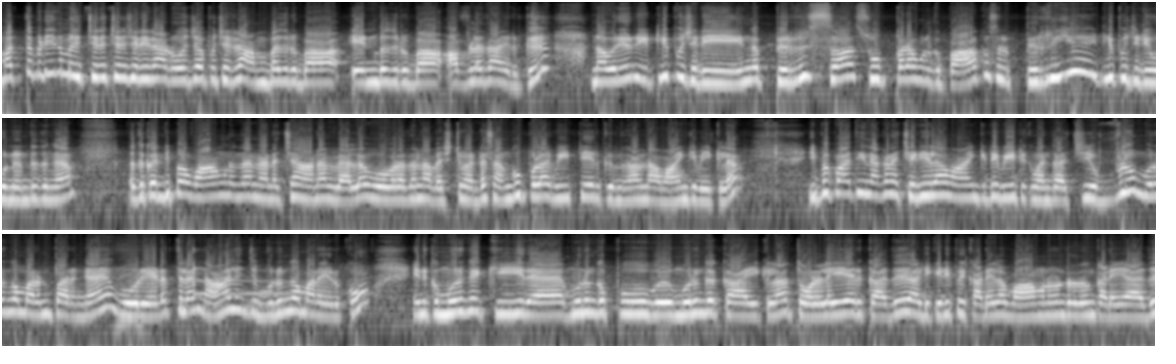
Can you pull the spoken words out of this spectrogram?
மற்றபடி நம்மளுக்கு சின்ன சின்ன செடிலாம் ரோஜா பூ செடிலாம் ஐம்பது ரூபா எண்பது ரூபா அவ்வளோதான் இருக்குது நான் ஒரே ஒரு இட்லி பூ செடி எங்கே பெருசாக சூப்பராக உங்களுக்கு பார்க்க சொல்ல பெரிய இட்லி பூ செடி ஒன்று இருந்ததுங்க. அது கண்டிப்பாக வாங்கணும் தான் நினச்சேன். ஆனால் விலை ஓவராக தான் நான் வச்சுட்டு வந்துட்டேன். சங்குப்பூலாம் வீட்டிலே இருக்கிறதுனால நான் வாங்கி வைக்கல. இப்போ பார்த்தீங்கன்னாக்கா நான் செடியெல்லாம் வாங்கிட்டு வீட்டுக்கு வந்தாச்சு. எவ்வளோ முருங்கை மரம்னு பாருங்கள் ஒரு இடத்துல நாலஞ்சு முருங்கை மரம் இருக்கும். எனக்கு முருங்கைக்கீரை முருங்கைப்பூவு முருங்கைக்காய்க்கெலாம் தொல்லையே இருக்காது. அடிக்கடி போய் கடையில் வாங்கணுன்றதும் கிடையாது.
